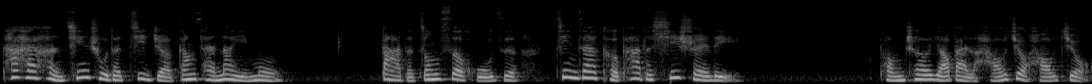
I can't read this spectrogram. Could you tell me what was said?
他还很清楚的记着刚才那一幕：爸的棕色胡子浸在可怕的溪水里。篷车摇摆了好久好久，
